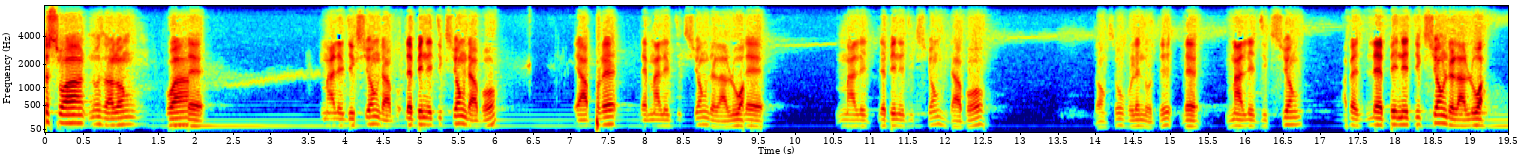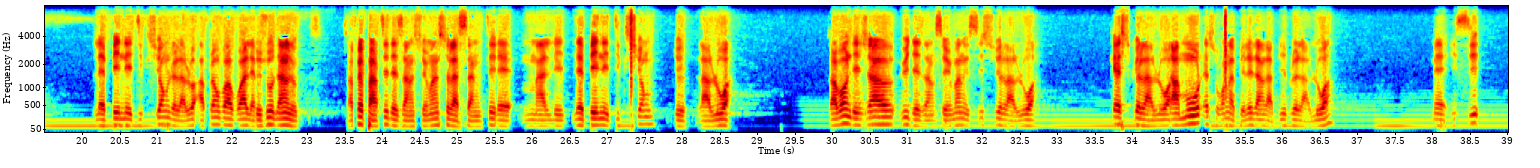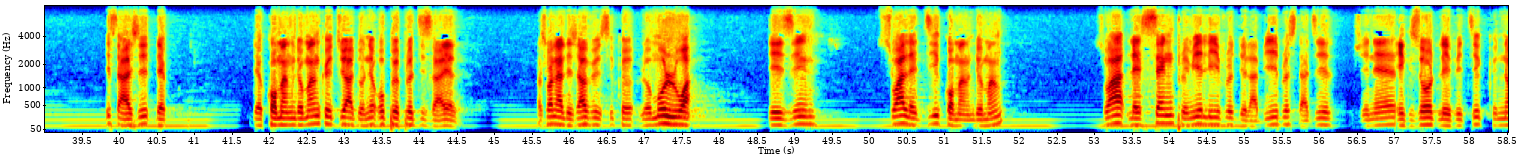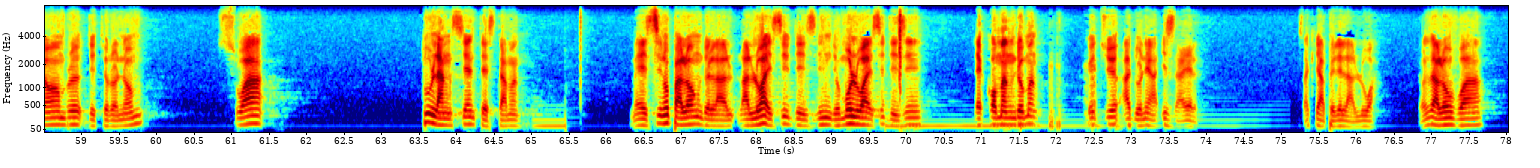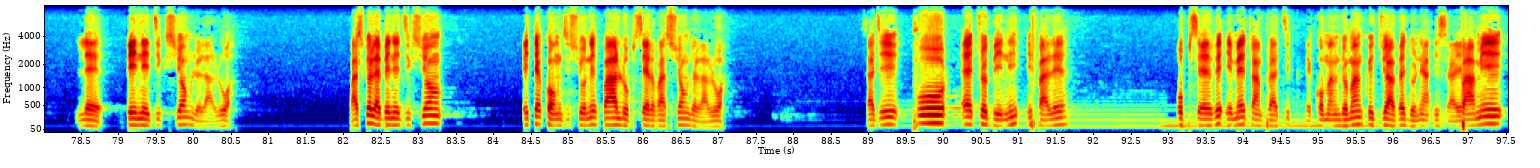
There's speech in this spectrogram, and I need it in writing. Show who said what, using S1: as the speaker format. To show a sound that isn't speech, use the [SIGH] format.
S1: Ce soir, nous allons voir les malédictions d'abord, les bénédictions d'abord, et après les malédictions de la loi. Les, bénédictions d'abord. Donc, si vous voulez noter, les malédictions, enfin, les bénédictions de la loi. Les bénédictions de la loi. Après, on va voir les, toujours dans le, ça fait partie des enseignements sur la santé, les, malé- les bénédictions de la loi. Nous avons déjà eu des enseignements ici sur la loi. Qu'est-ce que la loi? L'amour est souvent appelé dans la Bible la loi. Mais ici, il s'agit des, commandements que Dieu a donnés au peuple d'Israël. Parce qu'on a déjà vu ici que le mot loi désigne soit les dix commandements, soit les cinq premiers livres de la Bible, c'est-à-dire Genèse, Exode, Lévitique, Nombre, Deutéronome, soit tout l'Ancien Testament. Mais si nous parlons de la, loi ici, désigne, le mot loi ici désigne les commandements que Dieu a donnés à Israël. C'est ça qui est appelé la loi. Nous allons voir les bénédictions de la loi. Parce que les bénédictions étaient conditionnées par l'observation de la loi. C'est-à-dire, pour être béni, il fallait observer et mettre en pratique les commandements que Dieu avait donnés à Israël. Parmi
